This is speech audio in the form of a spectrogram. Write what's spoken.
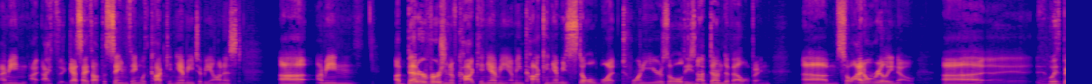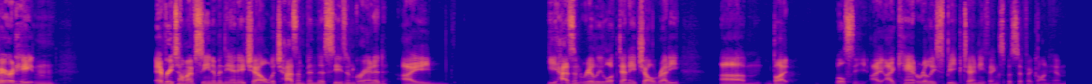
I mean, I, I th- guess I thought the same thing with Kotkaniemi, to be honest. Uh, I mean, a better version of Kotkaniemi. I mean, Kotkaniemi's still, what, 20 years old? He's not done developing. Um, so I don't really know. Uh, with Barrett Hayton, every time I've seen him in the NHL, which hasn't been this season, granted, I he hasn't really looked NHL ready. Um, but we'll see. I, I can't really speak to anything specific on him.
